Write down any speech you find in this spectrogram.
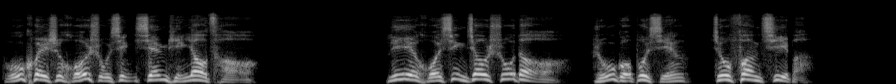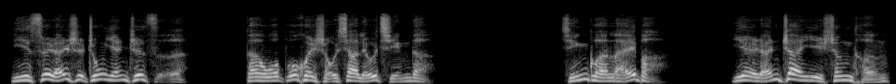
不愧是火属性仙品药草。烈火性交说道：“如果不行，就放弃吧。你虽然是忠言之子，但我不会手下留情的。尽管来吧。”叶然战意升腾。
